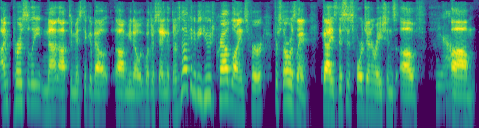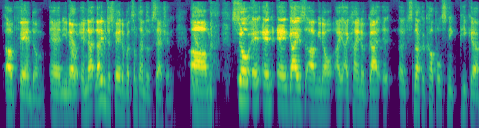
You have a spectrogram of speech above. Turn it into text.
I'm personally not optimistic about um, you know, what they're saying that there's not going to be huge crowd lines for for Star Wars Land. Guys, this is four generations of Yeah. um of fandom and you know and not, not even just fandom but sometimes obsession. Yeah. um so and and, and guys um you know i, I kind of got uh, snuck a couple sneak peek uh,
